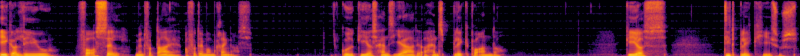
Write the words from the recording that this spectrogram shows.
ikke at leve for os selv, men for dig og for dem omkring os. Gud, giv os hans hjerte og hans blik på andre. Giv os dit blik, Jesus,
